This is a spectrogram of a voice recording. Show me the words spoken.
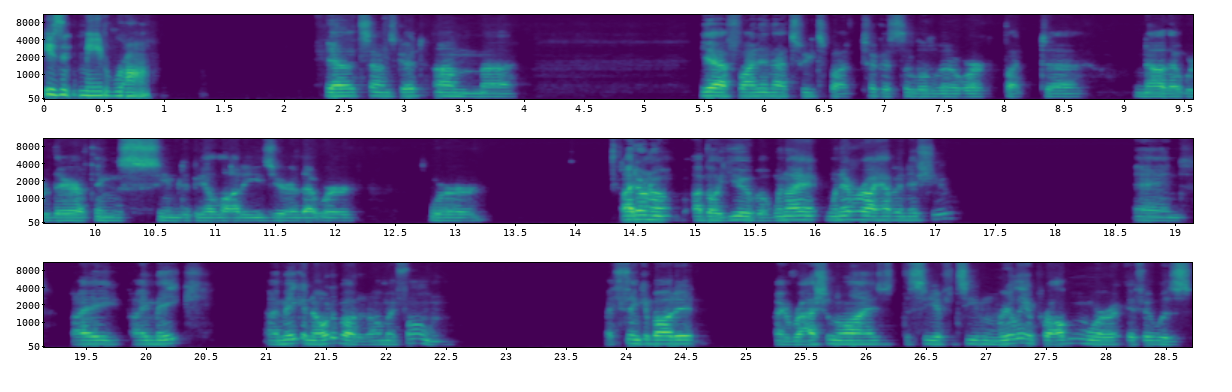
isn't made wrong. Yeah that sounds good. Um uh yeah, finding that sweet spot took us a little bit of work, but uh, now that we're there, things seem to be a lot easier. That we're we're I don't know about you, but when I whenever I have an issue, and I I make I make a note about it on my phone. I think about it. I rationalize to see if it's even really a problem or if it was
